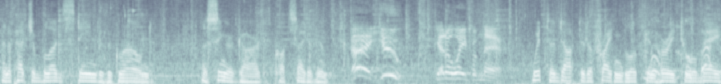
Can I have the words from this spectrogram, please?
and a patch of blood stained the ground. A singer guard caught sight of him. Hey, you! Get away from there! Wit adopted a frightened look and hurried to obey,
